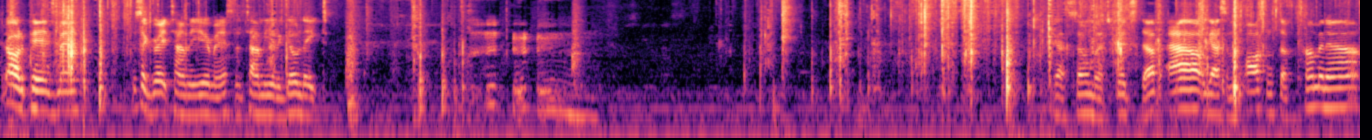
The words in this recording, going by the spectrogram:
It all depends, man. It's a great time of year, man. It's the time of year to go late. got so much good stuff out. We got some awesome stuff coming out.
